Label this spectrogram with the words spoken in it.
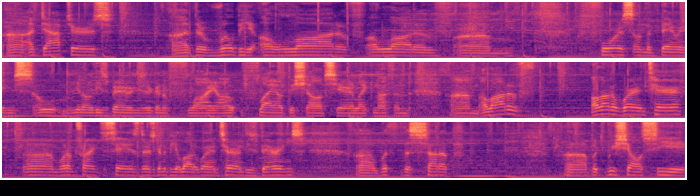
uh, adapters uh, there will be a lot of a lot of um, force on the bearings so you know these bearings are gonna fly out fly out the shelves here like nothing um, a lot of a lot of wear and tear um, what I'm trying to say is there's gonna be a lot of wear and tear on these bearings uh, with the setup uh, but we shall see.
